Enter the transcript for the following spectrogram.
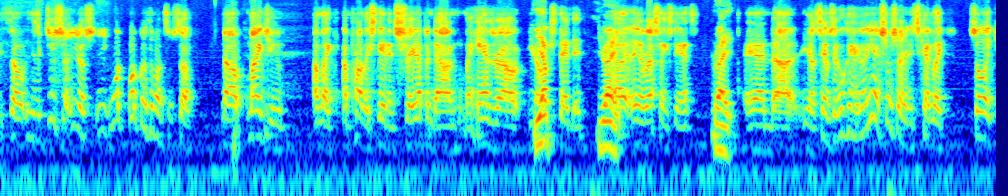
and so he's like, just you know, work, work with him on some stuff. Now, mind you, I'm like, I'm probably standing straight up and down. My hands are out, you know, Yep. extended right. uh, in a wrestling stance. right. And uh, you know, Sam's like, okay, oh, yeah, sure, sure. And he's kind of like, so like,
